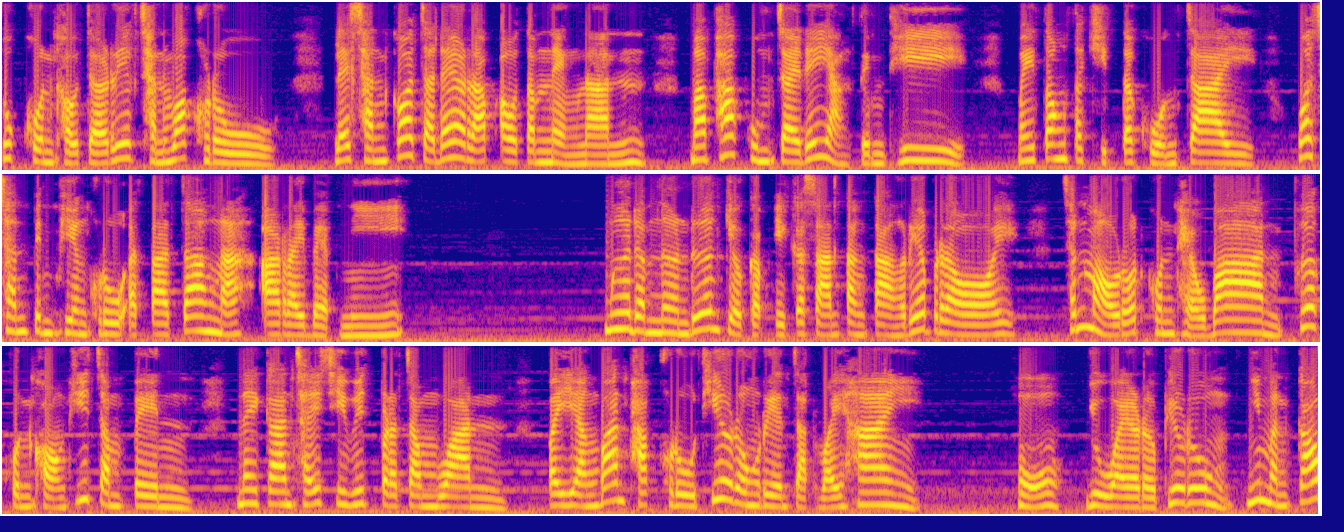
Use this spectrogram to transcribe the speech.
ทุกคนเขาจะเรียกฉันว่าครู และฉันก็จะได้รับเอาตำแหน่งนั้น มาภาคภูมิใจได้อย่างเต็มที่ ไม่ต้องตะขิดตะขวงใจ ว่าฉันเป็นเพียงครูอัตราจ้างนะ อะไรแบบนี้ เมื่อดำเนินเรื่องเกี่ยวกับเอกสารต่างๆ เรียบร้อยฉันเหมารถคนแถวบ้านเพื่อขนของที่จำเป็น ในการใช้ชีวิตประจำวัน ไปยังบ้านพักครูที่โรงเรียนจัดไว้ให้ โห อยู่ไวเหรอพี่รุ่ง นี่มันเก้า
